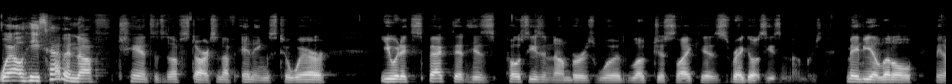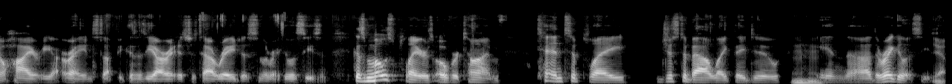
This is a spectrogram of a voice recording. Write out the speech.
Well, he's had enough chances, enough starts, enough innings to where you would expect that his postseason numbers would look just like his regular season numbers. Maybe a little, you know, higher ERA and stuff because his ERA is just outrageous in the regular season. Because most players over time tend to play just about like they do mm-hmm. in uh, the regular season. Yeah.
